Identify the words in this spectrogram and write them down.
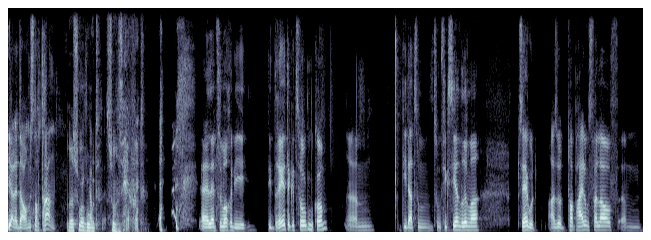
Ja, der Daumen ist noch dran. Das ist schon mal ich gut. das ist schon mal sehr gut. äh, letzte Woche die, die Drähte gezogen bekommen, ähm, die da zum, zum Fixieren drin war. Sehr gut. Also Top-Heilungsverlauf. Ähm,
